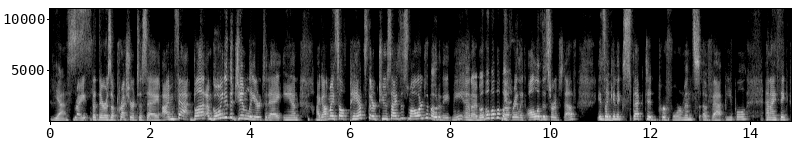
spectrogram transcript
Yes. Right. That there is a pressure to say, I'm fat, but I'm going to the gym later today. And I got myself pants that are two sizes smaller to motivate me. And I blah, blah, blah, blah, blah. right. Like all of this sort of stuff is like an expected performance of fat people. And I think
